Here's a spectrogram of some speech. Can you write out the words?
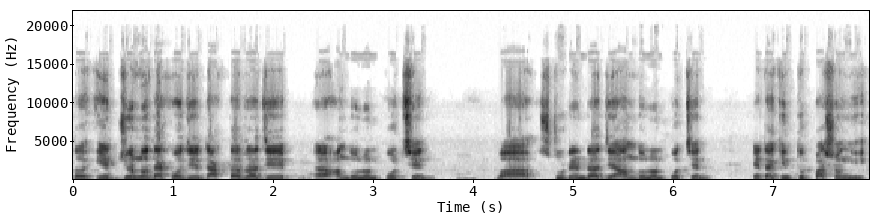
তো এর জন্য দেখো যে, ডাক্তাররা যে আন্দোলন করছেন বা স্টুডেন্টরা যে আন্দোলন করছেন, এটা কিন্তু প্রাসঙ্গিক।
